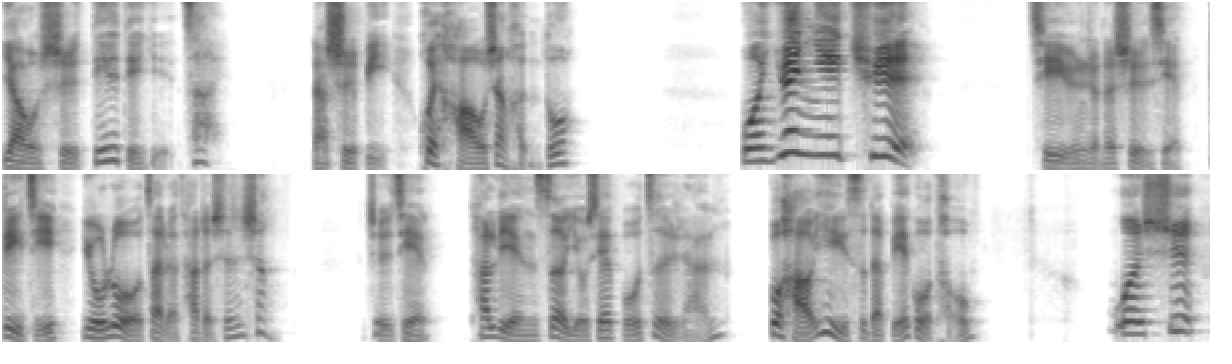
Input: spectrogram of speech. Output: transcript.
要是爹爹也在，那势必会好上很多。我愿意去。戚云人的视线立即又落在了他的身上，只见他脸色有些不自然，不好意思的别过头。我是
